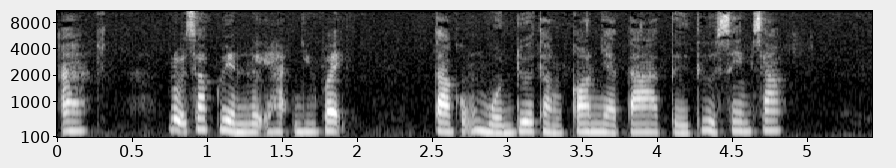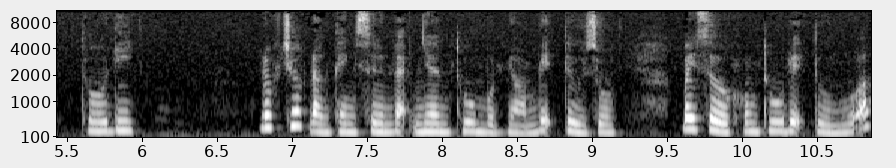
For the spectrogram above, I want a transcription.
A nội gia quyền lợi hại như vậy, Ta cũng muốn đưa thằng con nhà ta tới thử xem sao. Thôi đi. Lúc trước đằng Thanh Sơn đại nhân thu một nhóm đệ tử rồi, Bây giờ không thu đệ tử nữa.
